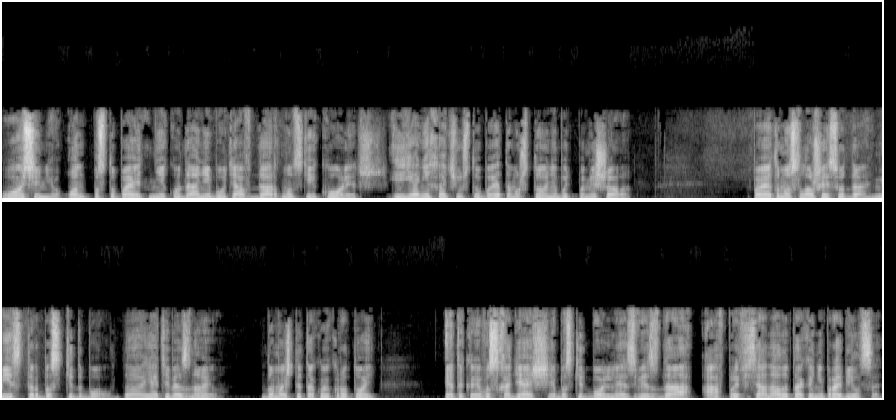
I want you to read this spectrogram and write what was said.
Осенью он поступает не куда-нибудь, а в Дартмутский колледж, и я не хочу, чтобы этому что-нибудь помешало». Поэтому слушай сюда, мистер баскетбол. Да, я тебя знаю. Думаешь, ты такой крутой? Этакая восходящая баскетбольная звезда, а в профессионалы так и не пробился.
